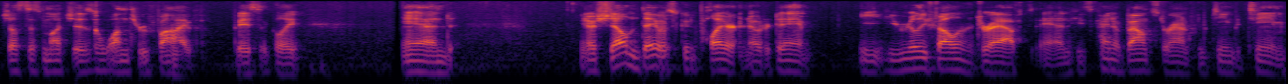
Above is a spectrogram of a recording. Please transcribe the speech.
just as much as 1 through 5 basically. And you know, Sheldon Day was a good player at Notre Dame. He he really fell in the draft and he's kind of bounced around from team to team.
